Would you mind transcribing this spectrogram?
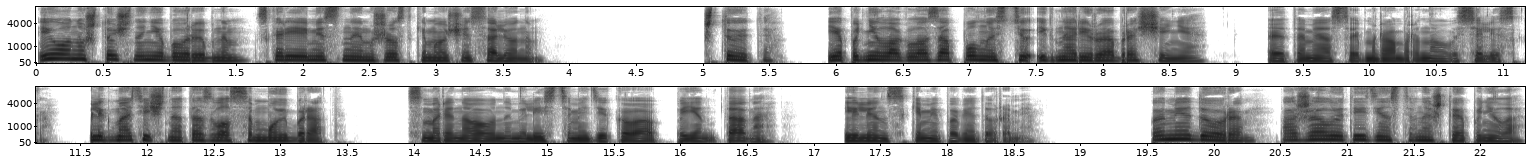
И он уж точно не был рыбным, скорее мясным, жестким и очень соленым. «Что это?» Я подняла глаза, полностью игнорируя обращение. «Это мясо мраморного Василиска», — флегматично отозвался мой брат. «С маринованными листьями дикого пьянтана и линскими помидорами». «Помидоры», Пожалуй, это единственное, что я поняла.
